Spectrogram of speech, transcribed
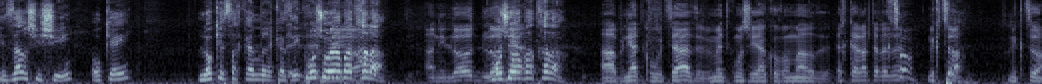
כזר שישי, אוקיי? לא כשחקן מרכזי, כמו שהוא היה מאוד- בהתחלה. אני לא, לא כמו שהוא היה יודע, בהתחלה. הבניית קבוצה זה באמת כמו שיעקב אמר, איך קראת לזה? מקצוע. מקצוע. מקצוע.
